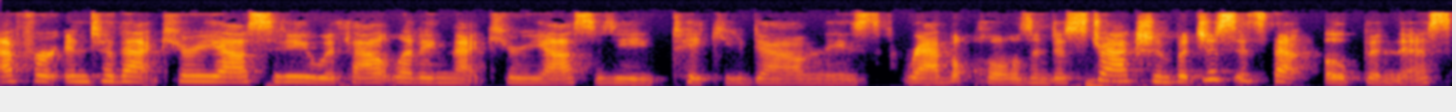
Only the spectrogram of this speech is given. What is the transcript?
effort into that curiosity, without letting that curiosity take you down these rabbit holes and distraction, but just it's that openness.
